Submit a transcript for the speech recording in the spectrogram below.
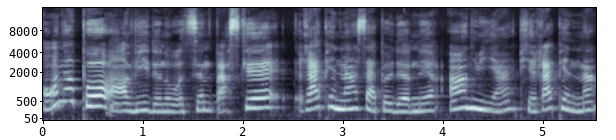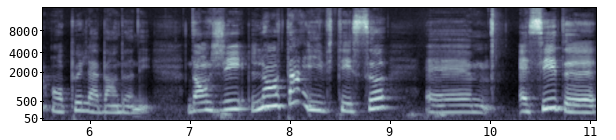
on n'a pas envie d'une routine parce que rapidement, ça peut devenir ennuyant, puis rapidement, on peut l'abandonner. Donc, j'ai longtemps évité ça, euh, essayer de...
